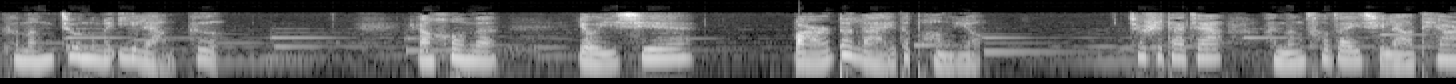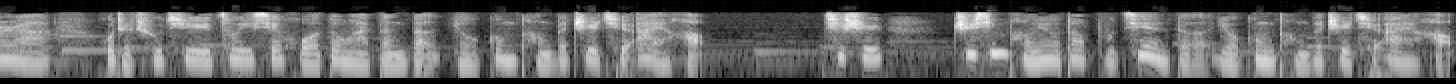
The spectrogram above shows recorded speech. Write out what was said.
可能就那么一两个。然后呢，有一些玩得来的朋友，就是大家很能凑在一起聊天啊，或者出去做一些活动啊等等，有共同的志趣爱好。其实知心朋友倒不见得有共同的志趣爱好，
